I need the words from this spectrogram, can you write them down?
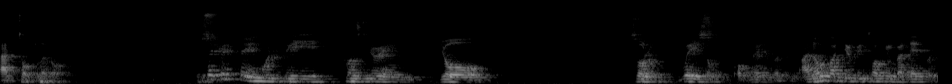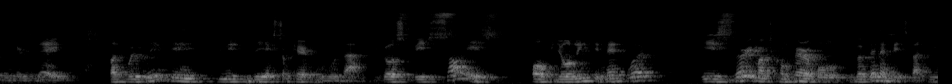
at top level. The second thing would be considering your sort of ways of, of networking. I know that you've been talking about networking here today, but with LinkedIn, you need to be extra careful with that because the size of your LinkedIn network is very much comparable to the benefits that you,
